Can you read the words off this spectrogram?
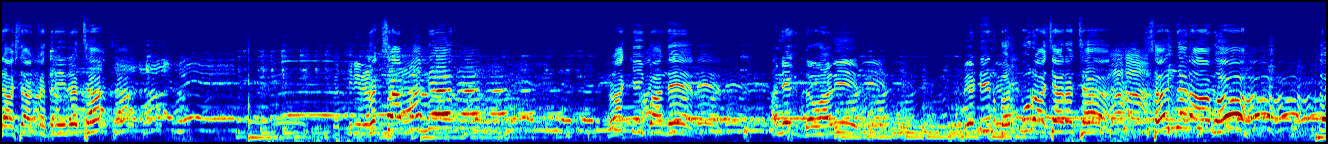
तीन अशा कत्री कत्री रक्षा बांधेर राखी बांधेर। अनेक दवाळीर बेटीन भरपूर अशा रथ। संज राघो तो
